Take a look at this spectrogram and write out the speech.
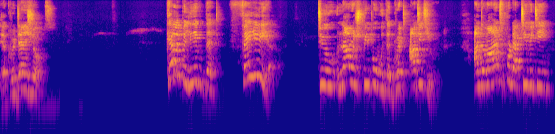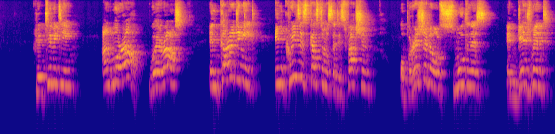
their credentials. Kelleher believed that failure to nourish people with a great attitude undermines productivity, creativity, and morale, whereas encouraging it increases customer satisfaction, operational smoothness, engagement,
